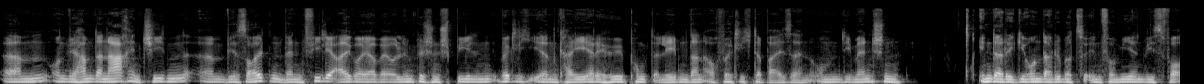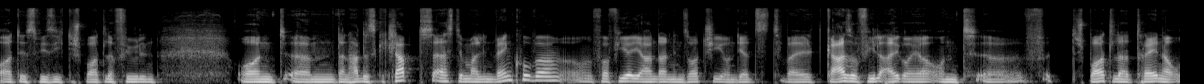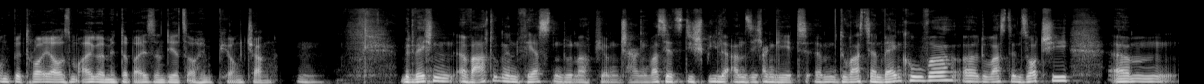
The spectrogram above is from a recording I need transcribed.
Ähm, und wir haben danach entschieden, ähm, wir sollten, wenn viele Allgäuer bei Olympischen Spielen wirklich ihren Karrierehöhepunkt erleben, dann auch wirklich dabei sein, um die Menschen in der Region darüber zu informieren, wie es vor Ort ist, wie sich die Sportler fühlen. Und ähm, dann hat es geklappt, das erste Mal in Vancouver und vor vier Jahren dann in Sochi und jetzt, weil gar so viel Allgäuer und äh, Sportler, Trainer und Betreuer aus dem Allgäu mit dabei sind, jetzt auch in Pyeongchang. Hm. Mit welchen Erwartungen fährst du nach Pyeongchang, was jetzt die Spiele an sich angeht? Ähm, du warst ja in Vancouver, äh, du warst in Sochi. Ähm,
